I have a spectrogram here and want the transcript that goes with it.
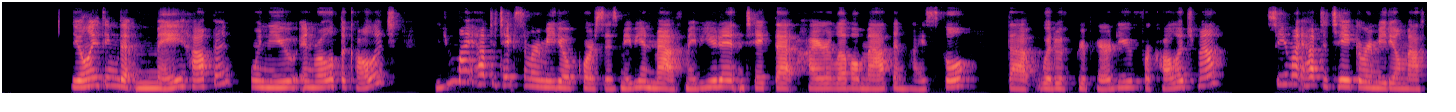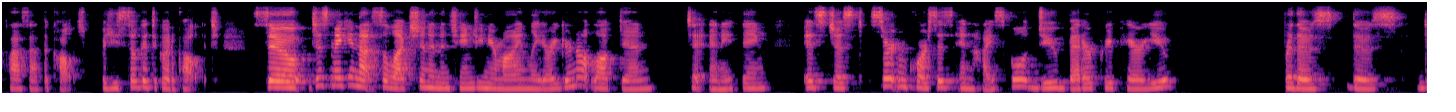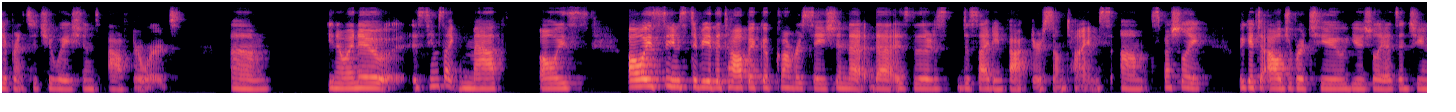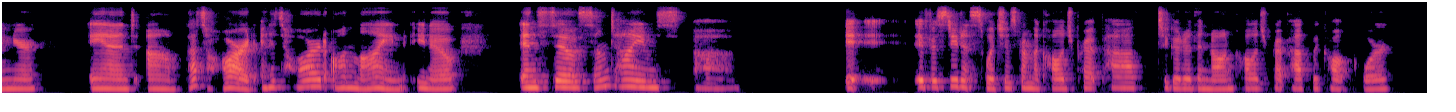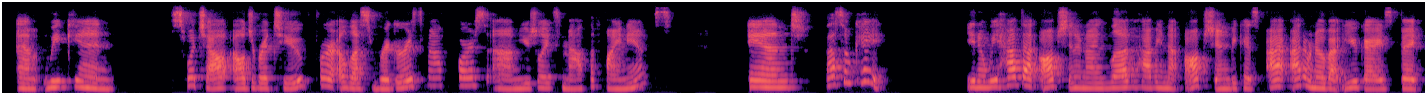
the only thing that may happen when you enroll at the college, you might have to take some remedial courses, maybe in math. Maybe you didn't take that higher level math in high school that would have prepared you for college math. So you might have to take a remedial math class at the college, but you still get to go to college. So just making that selection and then changing your mind later, you're not locked in to anything. It's just certain courses in high school do better prepare you for those those different situations afterwards. Um, you know, I know it seems like math always always seems to be the topic of conversation that that is the deciding factor sometimes. Um, especially we get to algebra two usually as a junior, and um, that's hard, and it's hard online, you know. And so sometimes, uh, it, if a student switches from the college prep path to go to the non-college prep path, we call it core. Um, we can switch out Algebra 2 for a less rigorous math course. Um, usually it's Math of Finance. And that's okay. You know, we have that option, and I love having that option because I, I don't know about you guys, but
